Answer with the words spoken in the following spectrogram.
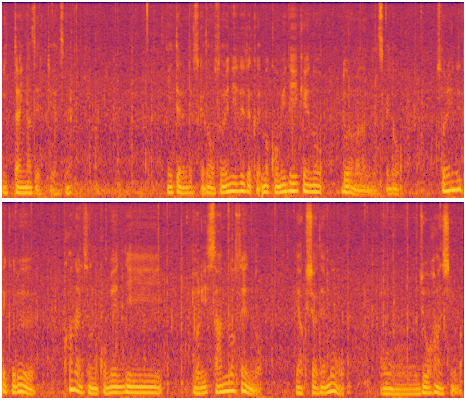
一体なぜっていうやつね。似てるんですけどそれに出てくる、まあ、コメディ系のドラマなんですけどそれに出てくるかなりそのコメディより3の線の役者でも上半身が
